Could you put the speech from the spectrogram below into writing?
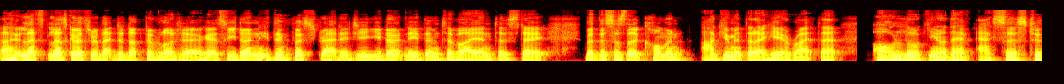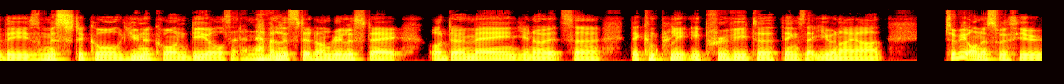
uh, let's let's go through that deductive logic. Okay, so you don't need them for strategy, you don't need them to buy interstate. but this is the common argument that I hear, right? That oh look, you know they have access to these mystical unicorn deals that are never listed on real estate or domain. You know, it's uh they're completely privy to things that you and I aren't. To be honest with you,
